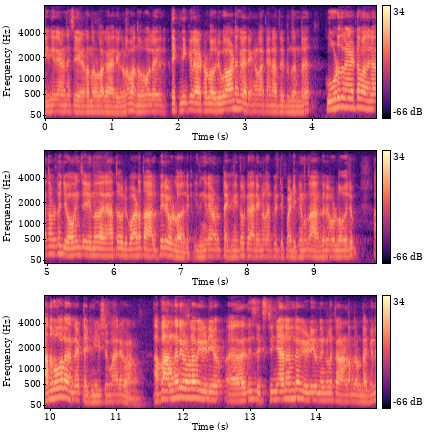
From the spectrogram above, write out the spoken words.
എങ്ങനെയാണ് ചെയ്യണം എന്നുള്ള കാര്യങ്ങളും അതുപോലെ ടെക്നിക്കൽ ആയിട്ടുള്ള ഒരുപാട് കാര്യങ്ങളൊക്കെ അതിനകത്ത് ഇടുന്നുണ്ട്. കൂടുതലായിട്ടും അതിനകത്തോട്ട് ജോയിൻ ചെയ്യുന്നത് അതിനകത്ത് ഒരുപാട് താല്പര്യമുള്ളവർ ഇങ്ങനെയുള്ള ടെക്നിക്കൽ കാര്യങ്ങളെ പറ്റി പഠിക്കണമെന്ന് ആഗ്രഹമുള്ളവരും അതുപോലെ തന്നെ ടെക്നീഷ്യന്മാരുമാണ് അപ്പൊ അങ്ങനെയുള്ള വീഡിയോ അതായത് സിക്സ്റ്റി ചാനലിന്റെ വീഡിയോ നിങ്ങൾ കാണുന്നുണ്ടെങ്കിൽ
